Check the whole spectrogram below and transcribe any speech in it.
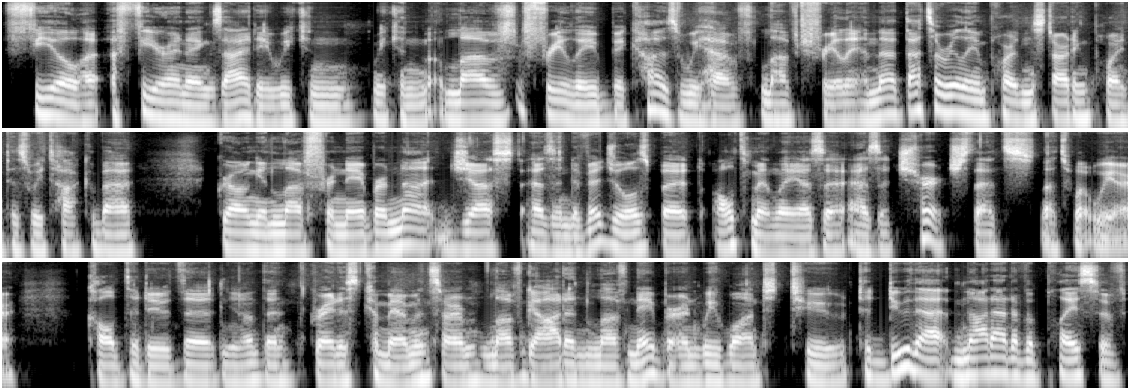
feel a, a, fear and anxiety. We can we can love freely because we have loved freely, and that that's a really important starting point as we talk about growing in love for neighbor, not just as individuals, but ultimately as a as a church. That's that's what we are called to do. The you know the greatest commandments are love God and love neighbor, and we want to to do that not out of a place of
